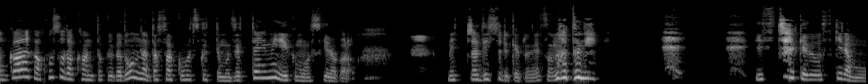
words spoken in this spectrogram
僕はなんか細田監督がどんなダ作を作っても絶対に見に行くもん好きだから。めっちゃディスるけどね、その後に。ディスっちゃうけど好きだもん。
